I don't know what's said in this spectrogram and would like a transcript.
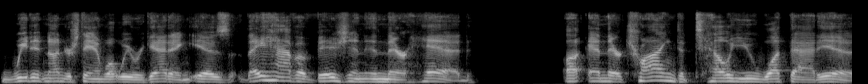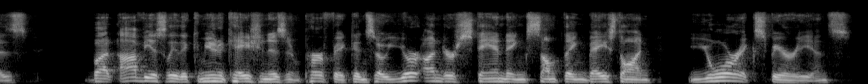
we didn't understand what we were getting is they have a vision in their head uh, and they're trying to tell you what that is but obviously the communication isn't perfect and so you're understanding something based on your experience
